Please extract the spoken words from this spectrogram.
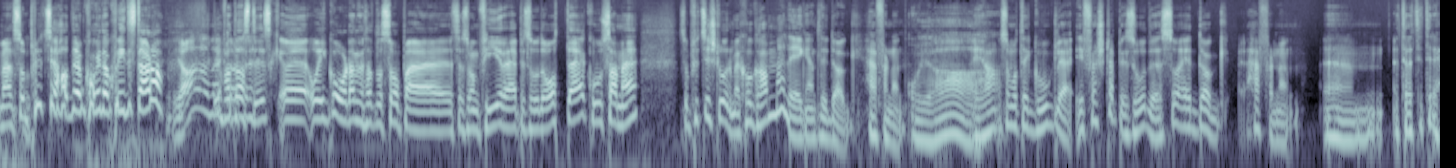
Men så plutselig hadde de Kongen av Queens der, da! Ja, Det er fantastisk. Eh, Og i går da jeg satt og så på eh, sesong fire, episode åtte, kosa meg, så plutselig slo det meg hvor gammel er egentlig Doug Heffernan? Å ja. Ja, så måtte jeg google. I første episode så er Doug Heffernan um, 33.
